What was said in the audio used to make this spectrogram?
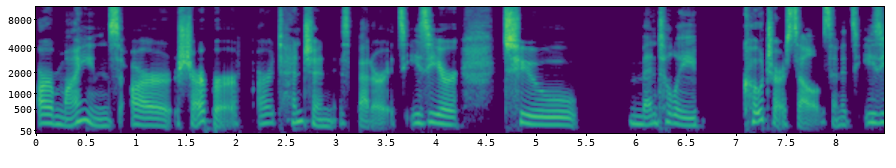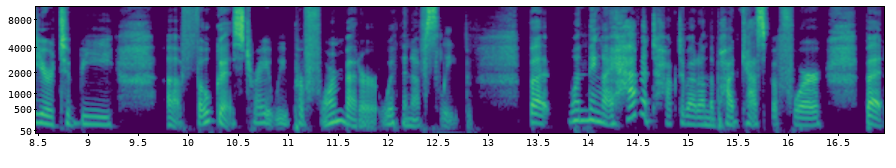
our minds are sharper, our attention is better. It's easier to mentally coach ourselves and it's easier to be uh, focused, right? We perform better with enough sleep. But one thing I haven't talked about on the podcast before, but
